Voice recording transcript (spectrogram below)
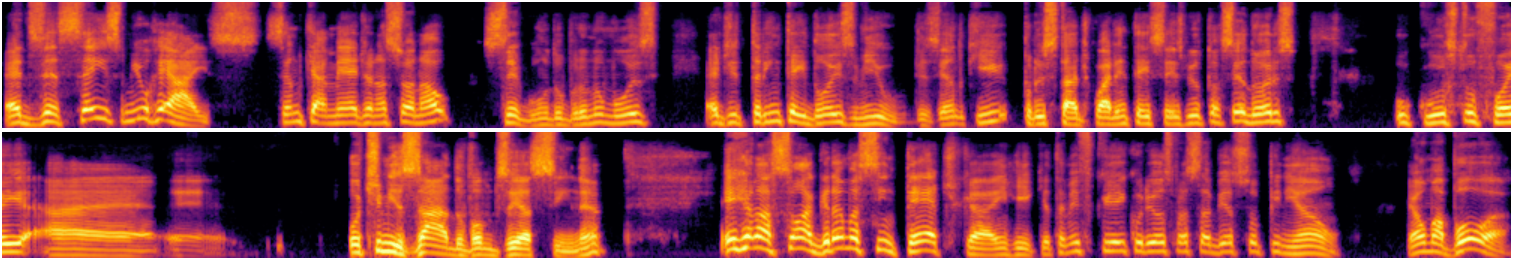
é 16 mil reais, sendo que a média nacional, segundo o Bruno Musi, é de 32 mil, dizendo que para o estádio 46 mil torcedores, o custo foi é, é, otimizado, vamos dizer assim, né? Em relação à grama sintética, Henrique, eu também fiquei curioso para saber a sua opinião. É uma boa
